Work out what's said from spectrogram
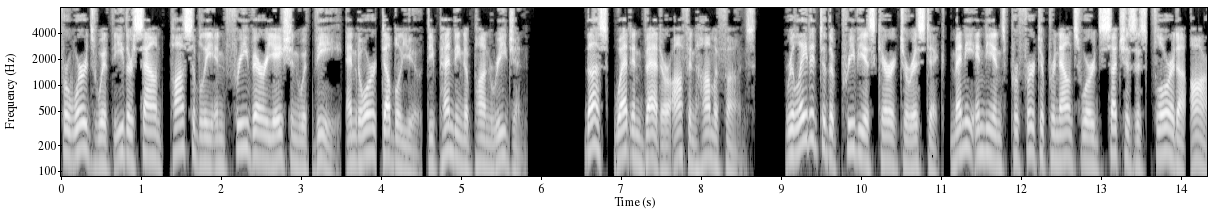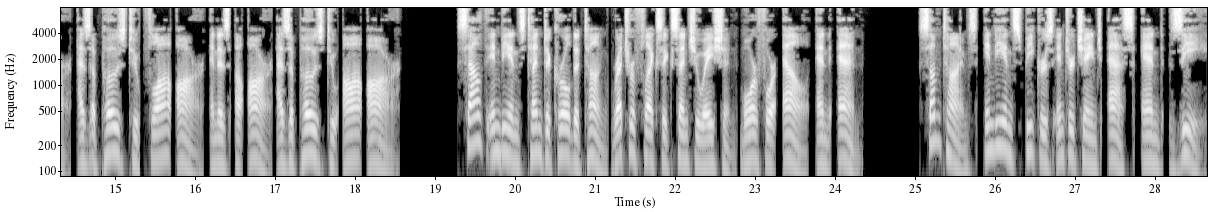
for words with either sound, possibly in free variation with v and or w depending upon region. Thus, wet and vet are often homophones. Related to the previous characteristic, many Indians prefer to pronounce words such as as Florida r, as opposed to flaw r, and as a r, as opposed to a r. South Indians tend to curl the tongue retroflex accentuation more for l and n. Sometimes, Indian speakers interchange s and z,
